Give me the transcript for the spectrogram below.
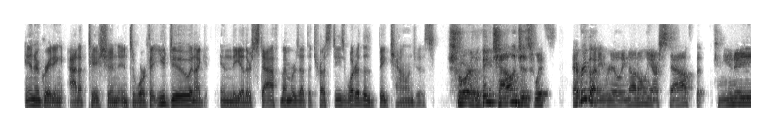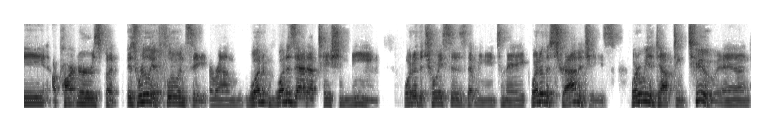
integrating adaptation into work that you do and I, in the other staff members at the trustees? What are the big challenges? Sure. The big challenges with everybody really not only our staff but community our partners but is really a fluency around what what does adaptation mean what are the choices that we need to make? What are the strategies? What are we adapting to? And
